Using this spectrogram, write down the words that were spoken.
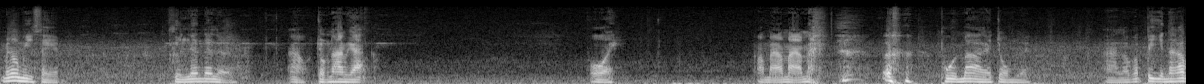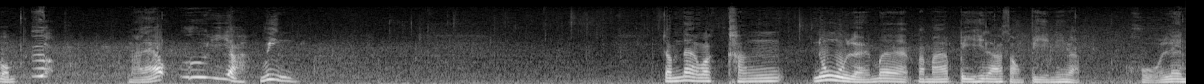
ไม่ต้องมีเซฟ คือเล่นได้เลย อ้าวจมน้ำอีกแล้วโอ้ย เอามาเอามาเอามาพูดมากเลยจมเลย อ่า เราก็ปีนนะครับผม มาแล้วอุ้ยอะวิ่งจำได้ว่าครั้ง นู่นเลยเมื่อประมาณปีที่แล้วสองปีนี่แบบโหเล่น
